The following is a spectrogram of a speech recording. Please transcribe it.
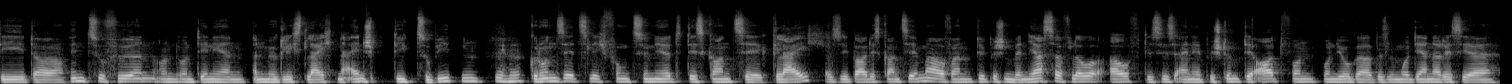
die da hinzuführen und, und denen einen möglichst leichten Einstieg zu bieten. Mhm. Grundsätzlich funktioniert das Ganze gleich. Also ich baue das Ganze immer auf einen typischen Vinyasa-Flow auf. Das ist eine bestimmte Art von, von Yoga, ein bisschen modernere, sehr,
